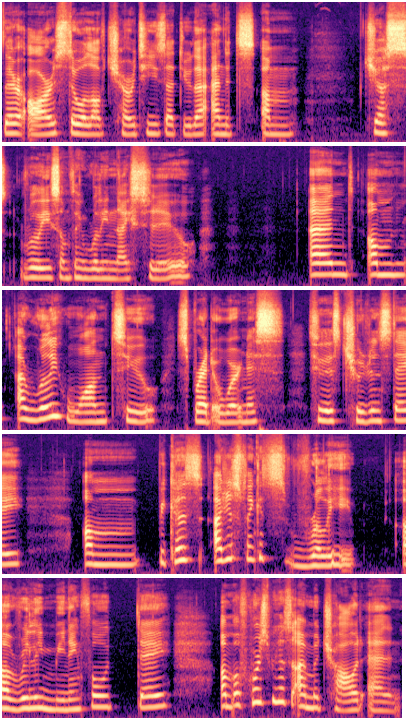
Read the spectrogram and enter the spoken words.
there are still a lot of charities that do that, and it's um just really something really nice to do. And um, I really want to spread awareness to this Children's Day, um, because I just think it's really a really meaningful day. Um, of course, because I'm a child, and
